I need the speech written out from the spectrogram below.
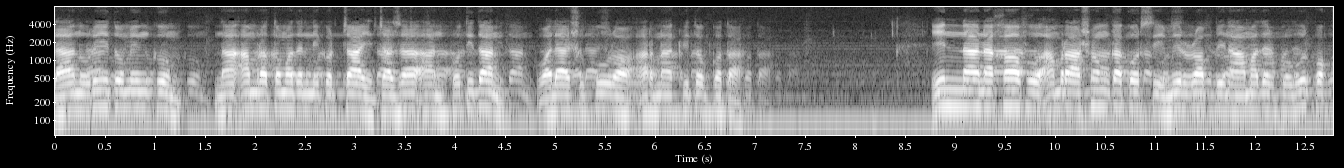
লা নুরিদু মিনকুম, না আমরা তোমাদের নিকট চাই জাযাআন প্রতিদান, ওয়ালা শুকুরা, আর না কৃতজ্ঞতা। ইন্না নাখাফু, আমরা আশঙ্কা করছি, মির রব্বিনা, আমাদের প্রভুর পক্ষ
